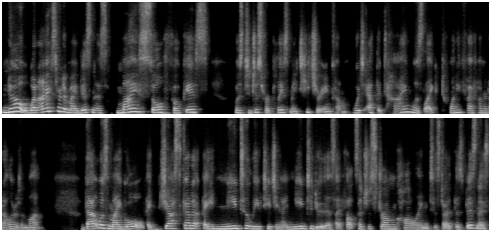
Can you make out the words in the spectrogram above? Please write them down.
No, when I started my business, my sole focus was to just replace my teacher income, which at the time was like $2,500 a month. That was my goal. I just got to, I need to leave teaching. I need to do this. I felt such a strong calling to start this business.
